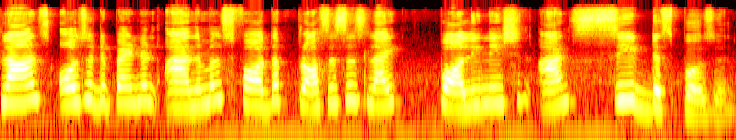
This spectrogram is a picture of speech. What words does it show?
Plants also depend on animals for the processes like pollination and seed dispersal.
